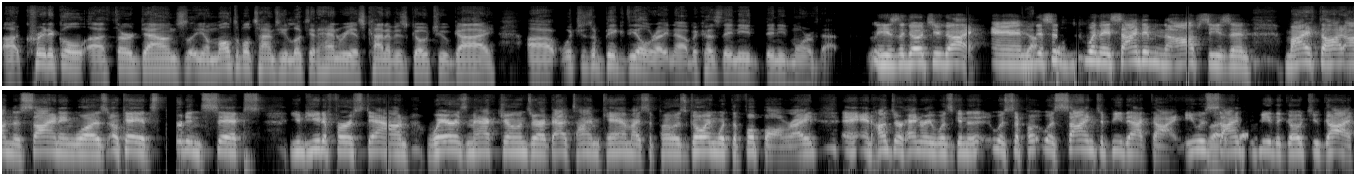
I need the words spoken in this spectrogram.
uh, critical uh, third downs. You know, multiple times he looked at Henry as kind of his go-to guy, uh, which is a big deal right now because they need they need more of that. He's the go-to guy. And yeah. this is when they signed him in the offseason. My thought on the signing was, okay, it's third and six. You need a first down. Where is Mac Jones or at that time Cam, I suppose, going with the football, right? And, and Hunter Henry was gonna was supposed was signed to be that guy. He was right. signed to be the go-to guy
